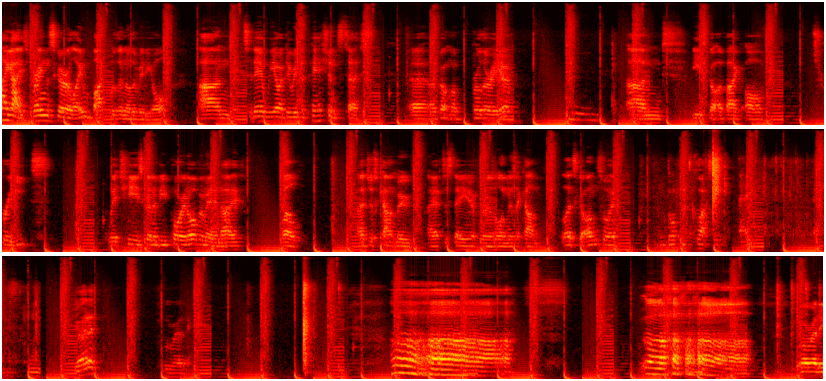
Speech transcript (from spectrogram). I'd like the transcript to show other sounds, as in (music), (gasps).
Hi guys, Brian the Scary Lion back with another video and today we are doing the patience test. Uh, I've got my brother here and he's got a bag of treats which he's going to be pouring over me and I, well, I just can't move. I have to stay here for as long as I can. Let's get on to it. The classic egg. You ready? (laughs) Already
